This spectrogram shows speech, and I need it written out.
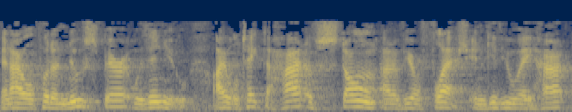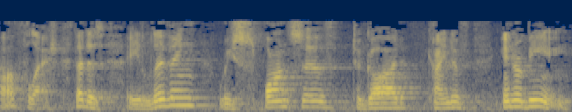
and I will put a new spirit within you. I will take the heart of stone out of your flesh and give you a heart of flesh. That is a living, responsive to God kind of inner being.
